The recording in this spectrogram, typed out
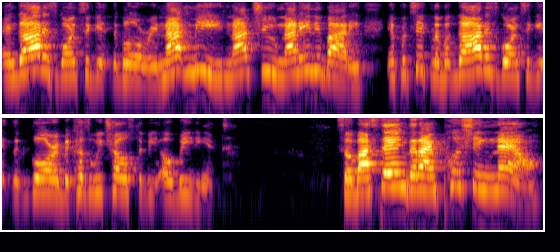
And God is going to get the glory, not me, not you, not anybody in particular, but God is going to get the glory because we chose to be obedient. So by saying that I'm pushing now,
